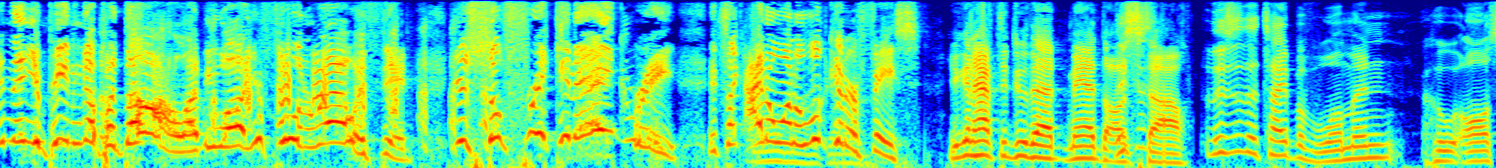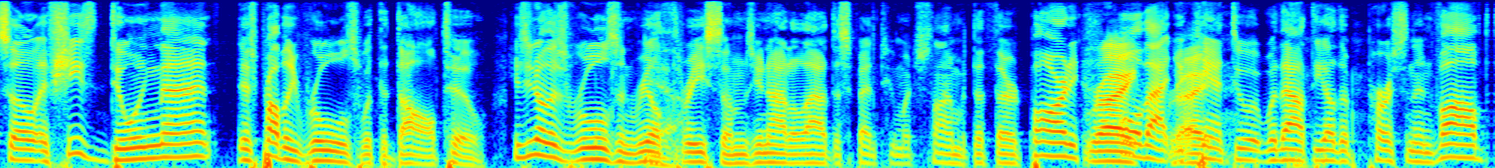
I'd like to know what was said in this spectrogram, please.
And then you're beating up a doll. I mean, while you're fooling around with it, you're so freaking angry. It's like I don't want to oh look at her face. You're gonna have to do that Mad Dog This is, style. this is the type of woman who also, if she's doing that, there's probably rules with the doll too. Because you know, there's rules in real threesomes. You're not allowed to spend too much time with the third party. Right, All that you right. can't do it without the other person involved.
